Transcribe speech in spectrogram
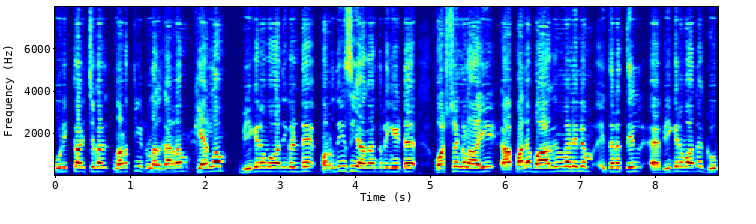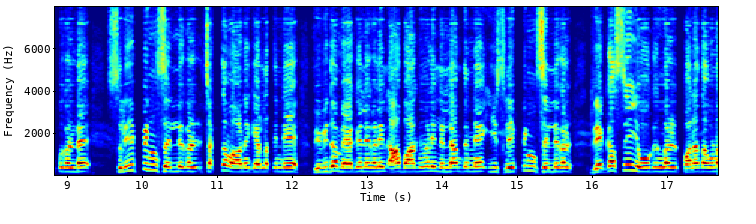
കൂടിക്കാഴ്ചകൾ നടത്തിയിട്ടുള്ളത്? കാരണം കേരളം ഭീകരവാദികളുടെ പറുദീസയാകാൻ തുടങ്ങിയിട്ട് വർഷങ്ങളായി പല ഭാഗങ്ങളിലും ഇത്തരത്തിൽ ഭീകരവാദ ഗ്രൂപ്പുകളുടെ സ്ലീപ്പിംഗ് സെല്ലുകൾ ശക്തമാണ് കേരളത്തിന്റെ വിവിധ മേഖലകളിൽ. ആ ഭാഗങ്ങളിലെല്ലാം തന്നെ ഈ സ്ലീപ്പിംഗ് സെല്ലുകൾ രഹസ്യ യോഗങ്ങൾ പലതവണ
